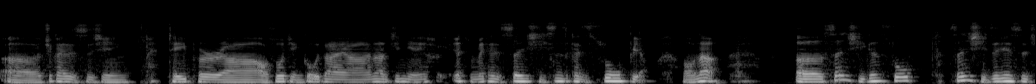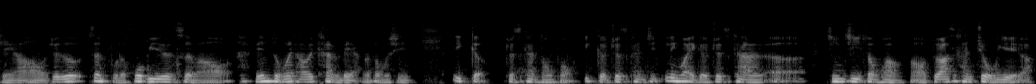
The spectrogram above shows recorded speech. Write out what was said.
呃，就开始实行 taper 啊，哦，缩减购债啊，那今年要准备开始升息，甚至开始缩表，哦，那。呃，升息跟缩升息这件事情啊，哦，就是政府的货币政策嘛，哦，联储会他会看两个东西，一个就是看通膨，一个就是看经，另外一个就是看呃经济状况，哦，主要是看就业啦，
